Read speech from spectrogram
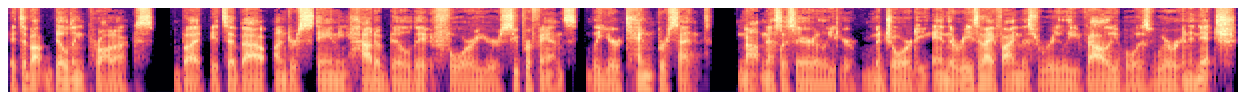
it's about building products, but it's about understanding how to build it for your super fans, your 10%, not necessarily your majority. And the reason I find this really valuable is we're in a niche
